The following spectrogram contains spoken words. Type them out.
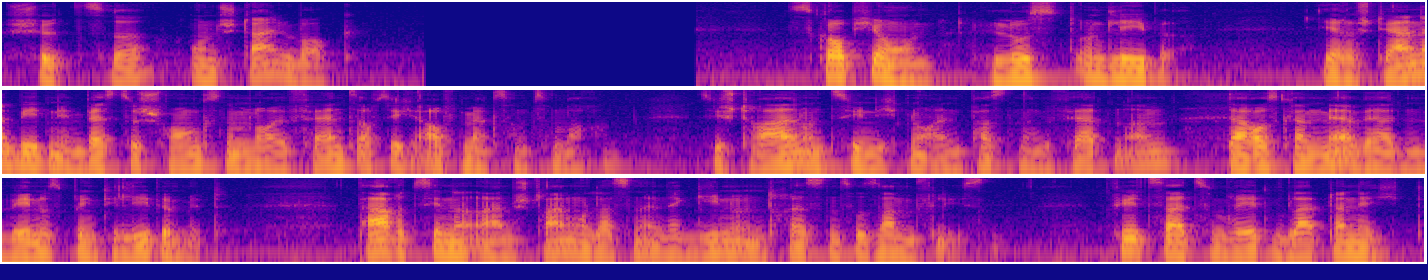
Schütze und Steinbock. Skorpion, Lust und Liebe. Ihre Sterne bieten Ihnen beste Chancen, um neue Fans auf sich aufmerksam zu machen. Sie strahlen und ziehen nicht nur einen passenden Gefährten an, daraus kann mehr werden. Venus bringt die Liebe mit. Paare ziehen an einem Strang und lassen Energien und Interessen zusammenfließen. Viel Zeit zum Reden bleibt da nicht,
